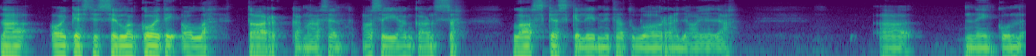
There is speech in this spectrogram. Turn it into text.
mä oikeasti silloin koiti olla tarkkana sen asian kanssa. Laskeskelin niitä tulorajoja ja ää, niin kun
